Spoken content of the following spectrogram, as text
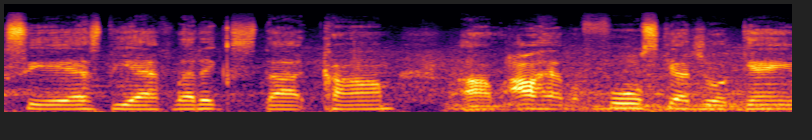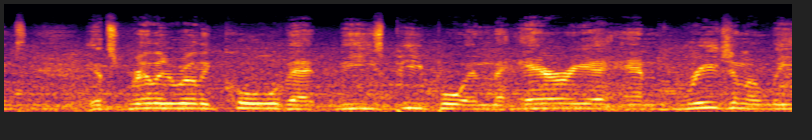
casdathletics.com. Um, I'll have a full schedule of games. It's really, really cool that these people in the area and regionally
